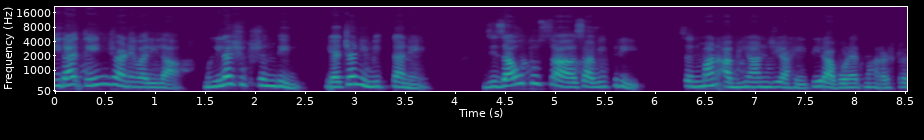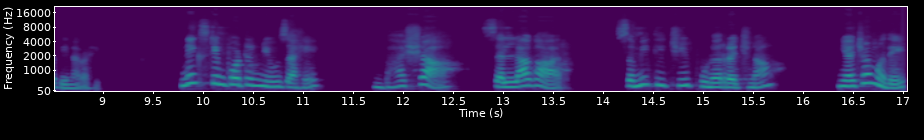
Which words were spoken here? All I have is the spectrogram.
तेरा तीन जानेवारीला महिला शिक्षण दिन याच्या निमित्ताने जिजाऊ तू सा, सावित्री सन्मान अभियान जे आहे ती राबवण्यात महाराष्ट्रात येणार आहे. नेक्स्ट इम्पॉर्टंट न्यूज आहे भाषा सल्लागार समितीची पुनर्रचना. याच्यामध्ये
